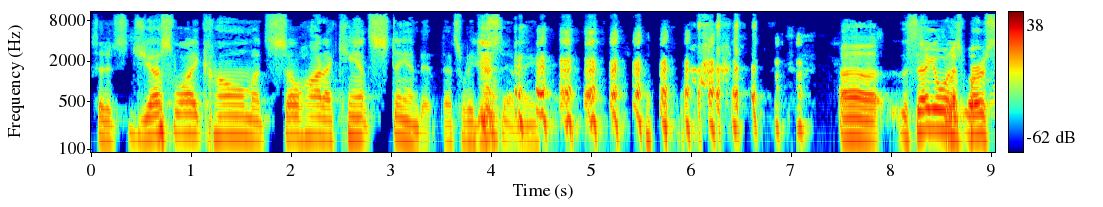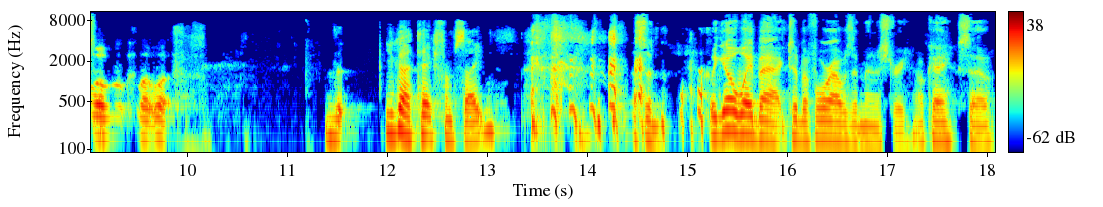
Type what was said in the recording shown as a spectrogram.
Said it's just like home. It's so hot I can't stand it. That's what he just sent me. uh, the second one What- is what- person. what- what- what- the- you got a text from Satan? listen, we go way back to before I was in ministry. Okay, so,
